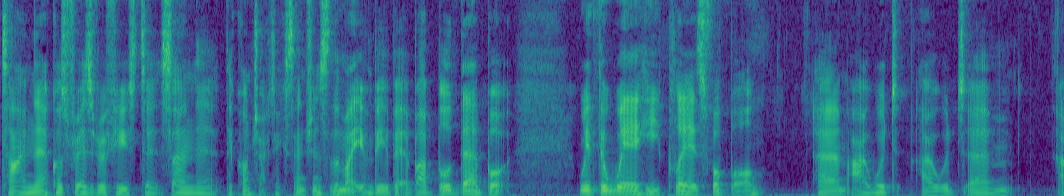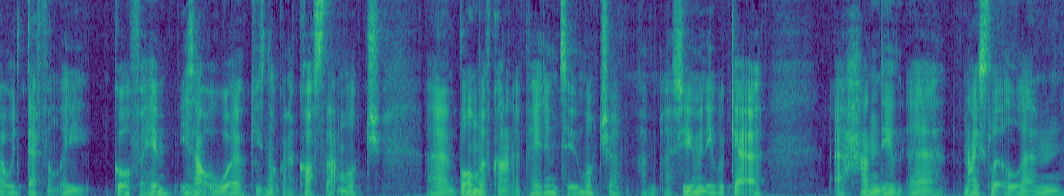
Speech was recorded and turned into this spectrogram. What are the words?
time there because Fraser refused to sign the, the contract extension. So there might even be a bit of bad blood there. But with the way he plays football, um, I would I would um, I would definitely go for him. He's out of work. He's not going to cost that much. Um, Bournemouth can't have paid him too much. I, am assuming he would get a, a handy, uh, nice little um,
